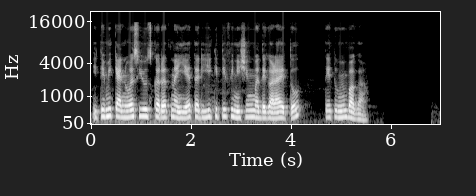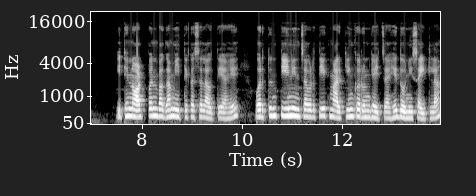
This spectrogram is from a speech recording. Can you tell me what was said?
इथे मी कॅनव्हस यूज करत नाही आहे तरीही किती फिनिशिंगमध्ये गळा येतो ते तुम्ही बघा. इथे नॉट पण बघा मी इथे कसं लावते आहे. वरतून तीन इंचावरती एक मार्किंग करून घ्यायचं आहे दोन्ही साईडला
